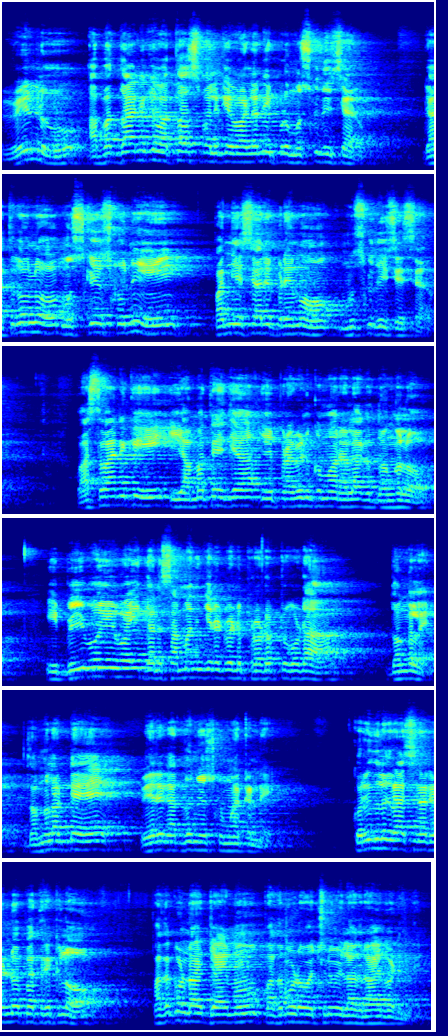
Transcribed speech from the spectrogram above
వీళ్ళు అబద్ధానికి వత్తాసు పలికే వాళ్ళని ఇప్పుడు ముసుగు తీశారు. గతంలో ముసుగేసుకొని పనిచేశారు ఇప్పుడేమో ముసుగు తీసేశారు. వాస్తవానికి ఈ అమ్మతేజ ఈ ప్రవీణ్ కుమార్ ఎలాగ దొంగలో? ఈ బీఓఈవై దానికి సంబంధించినటువంటి ప్రోడక్ట్ కూడా దొంగలే. దొంగలంటే వేరేగా అర్థం చేసుకున్నట్టండి కొరిందులకు రాసిన రెండో పత్రికలో పదకొండో అధ్యాయము పదమూడో వచనం ఇలాగ రాయబడింది.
